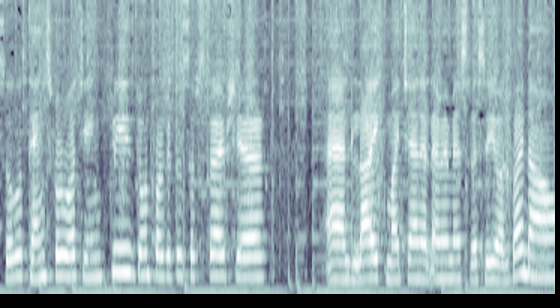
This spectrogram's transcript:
So thanks for watching. Please don't forget to subscribe share and like my channel mms all. Bye now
